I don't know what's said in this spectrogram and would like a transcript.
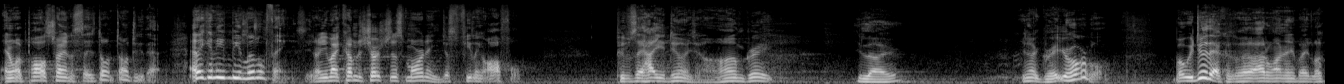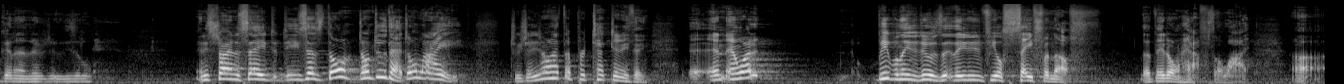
And what Paul's trying to say is don't don't do that. And it can even be little things. You know, you might come to church this morning just feeling awful. People say, "How you doing?" You say, "Oh, I'm great." You liar. You're not great. You're horrible. But we do that because well, I don't want anybody looking and do these little. And he's trying to say, he says, don't don't do that. Don't lie to each other. You don't have to protect anything. And and what people need to do is they need to feel safe enough that they don't have to lie. Uh,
